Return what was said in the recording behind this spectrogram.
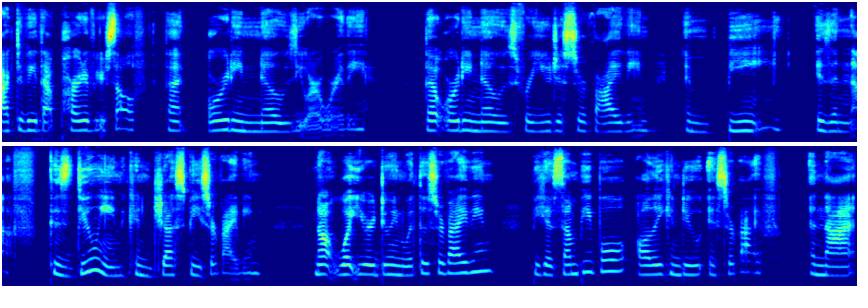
activate that part of yourself that already knows you are worthy, that already knows for you just surviving and being is enough. Because doing can just be surviving, not what you're doing with the surviving, because some people, all they can do is survive. And that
